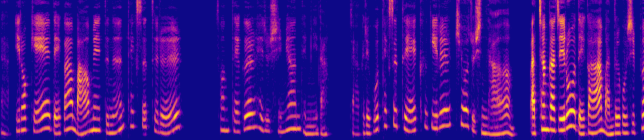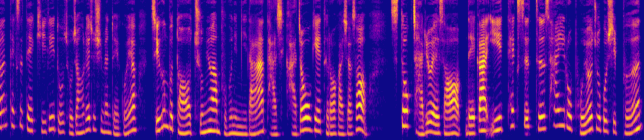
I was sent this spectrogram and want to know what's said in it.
자, 이렇게 내가 마음에 드는 텍스트를 선택을 해주시면 됩니다. 자, 그리고 텍스트의 크기를 키워주신 다음 마찬가지로 내가 만들고 싶은 텍스트의 길이도 조정을 해주시면 되고요. 지금부터 중요한 부분입니다. 다시 가져오기에 들어가셔서 스톡 자료에서 내가 이 텍스트 사이로 보여주고 싶은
